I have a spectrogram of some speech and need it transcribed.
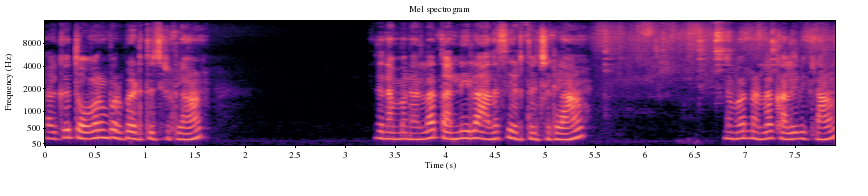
அதுக்கு துவரம் பருப்பு எடுத்து வச்சுருக்கலாம். இதை நம்ம நல்லா தண்ணியில் அலசி எடுத்து வச்சுக்கலாம். இந்த மாதிரி நல்லா கழுவிக்கலாம்.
